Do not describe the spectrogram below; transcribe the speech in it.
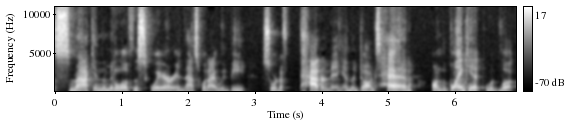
smack in the middle of the square, and that's what I would be sort of patterning. And the dog's head on the blanket would look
